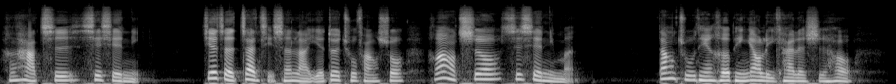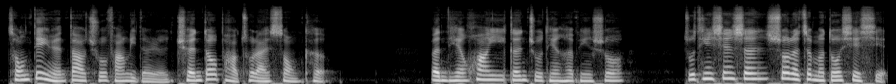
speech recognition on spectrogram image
很好吃，谢谢你。”接着站起身来，也对厨房说：“很好吃哦，谢谢你们。”当竹田和平要离开的时候，从店员到厨房里的人全都跑出来送客。本田晃一跟竹田和平说：“竹田先生说了这么多谢谢，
